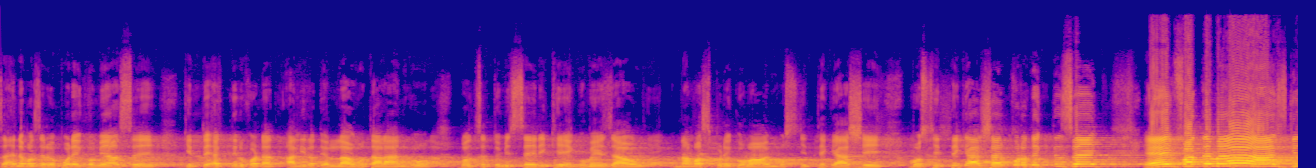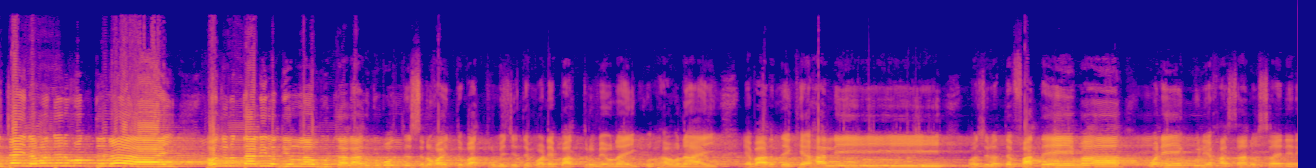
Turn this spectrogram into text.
জায়নামাজের উপরে ঘুমিয়ে আছে। কিন্তু একদিন হঠাৎ আলী রাদিয়াল্লাহু তাআলা আনহু বলছে, তুমি সেরি খেয়ে ঘুমিয়ে যাও। নামাজ পড়ে ঘুমাও, আমি মসজিদ থেকে আসি। মসজিদ থেকে আসার পরে দেখতেছে, এই ফাতেমা, আজকে জায়নামাজের মধ্যে নাই। হযরত আলী রাদিয়াল্লাহু তাআলা আনহু বলতেছেন, হয়তো বাথরুমে যেতে পারে, বাথরুমেও নাই, কোথাও নাই। এবার দেখে হালি, হযরত ফাতেমা অনেকগুলি হাসান হুসাইনের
